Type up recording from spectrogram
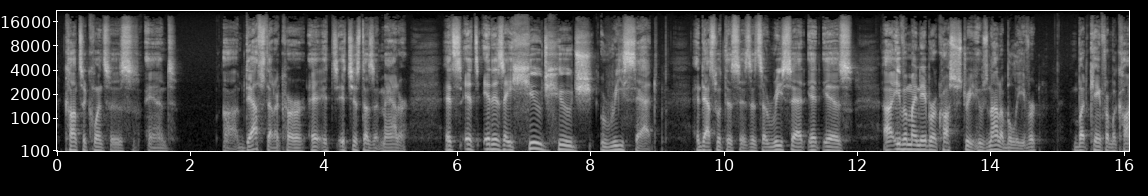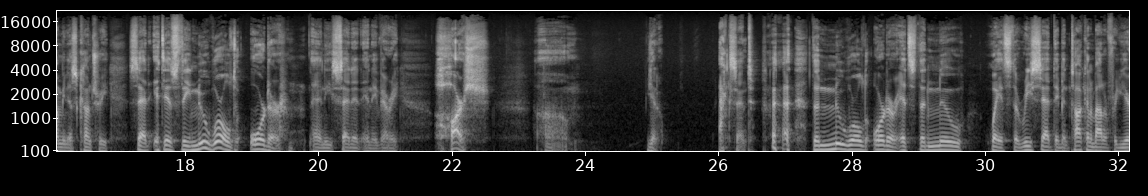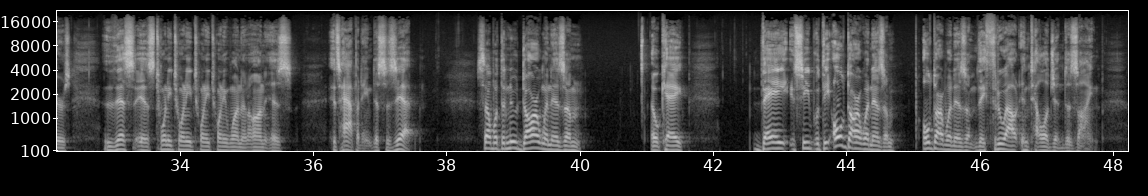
consequences and uh, deaths that occur. It, it just doesn't matter. It's it's it is a huge huge reset, and that's what this is. It's a reset. It is uh, even my neighbor across the street, who's not a believer, but came from a communist country, said it is the new world order, and he said it in a very harsh, um, you know, accent. the new world order. It's the new way. It's the reset. They've been talking about it for years. This is 2020, 2021 and on is it's happening. This is it. So with the new Darwinism, okay, they see with the old Darwinism, old Darwinism, they threw out intelligent design,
